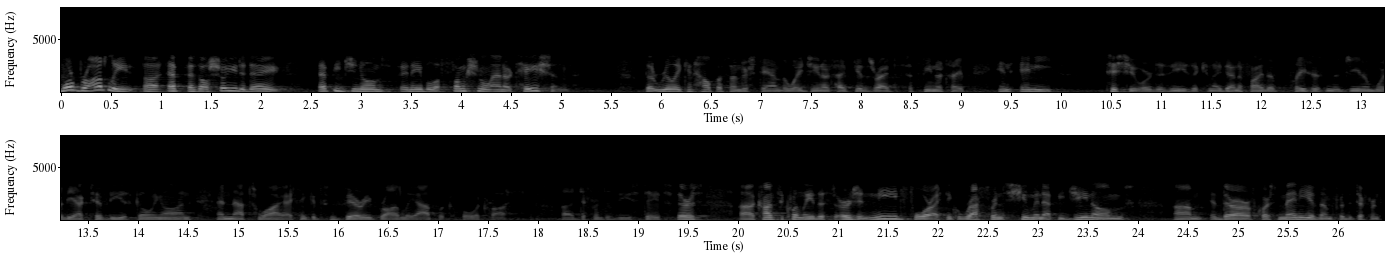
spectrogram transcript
More broadly, uh, as I'll show you today, epigenomes enable a functional annotation that really can help us understand the way genotype gives rise to phenotype in any tissue or disease. It can identify the places in the genome where the activity is going on, and that's why I think it's very broadly applicable across uh, different disease states. There's uh, consequently this urgent need for, I think, reference human epigenomes. Um, there are, of course, many of them for the different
